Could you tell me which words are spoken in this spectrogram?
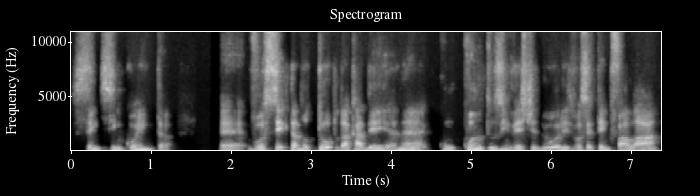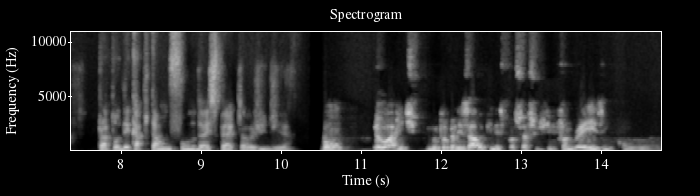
150. É, você que está no topo da cadeia, né? Com quantos investidores você tem que falar para poder captar um fundo da Spectra hoje em dia? Bom, eu, a gente muito organizado aqui nesse processo de fundraising com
